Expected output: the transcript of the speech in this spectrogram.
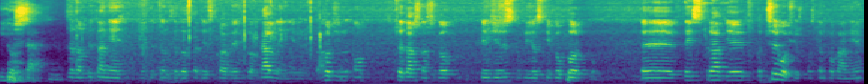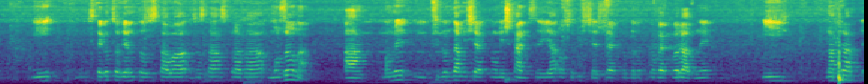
i dostatnio. Zadam pytanie dotyczące w zasadzie sprawy lokalnej. Nie wiem, chodzi o sprzedaż naszego kędzierzysko-jeziorskiego portu. E, W tej sprawie toczyło się już postępowanie i z tego co wiem, to została, została sprawa umorzona. A no my przyglądamy się jako mieszkańcy, ja osobiście jeszcze jako dodatkowo jako radny i naprawdę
